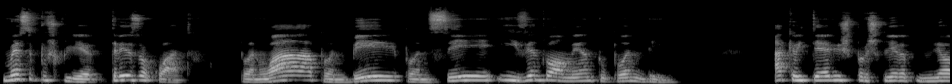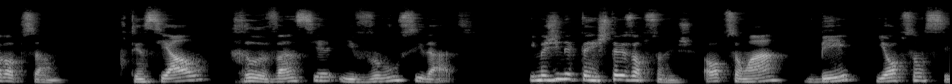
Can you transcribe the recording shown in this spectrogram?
Começa por escolher três ou quatro. Plano A, plano B, plano C e eventualmente o plano D. Há critérios para escolher a melhor opção: potencial, relevância e velocidade. Imagina que tens três opções: a opção A, B e a opção C,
